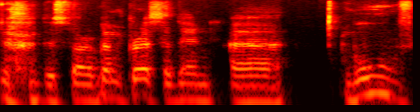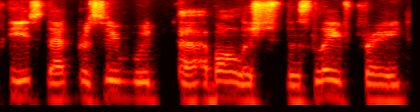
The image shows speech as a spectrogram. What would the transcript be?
this sort of unprecedented uh, move is that Brazil would uh, abolish the slave trade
